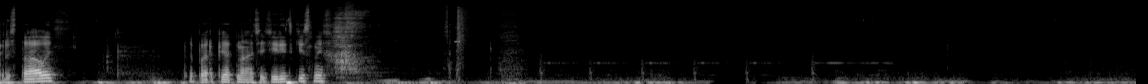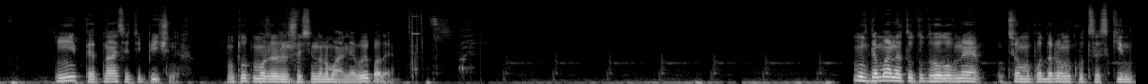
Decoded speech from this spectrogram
кристали. Тепер 15 рідкісних. І 15 епічних. Ну тут може вже щось і нормальне випаде. Ну, для мене то тут головне в цьому подарунку це скін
